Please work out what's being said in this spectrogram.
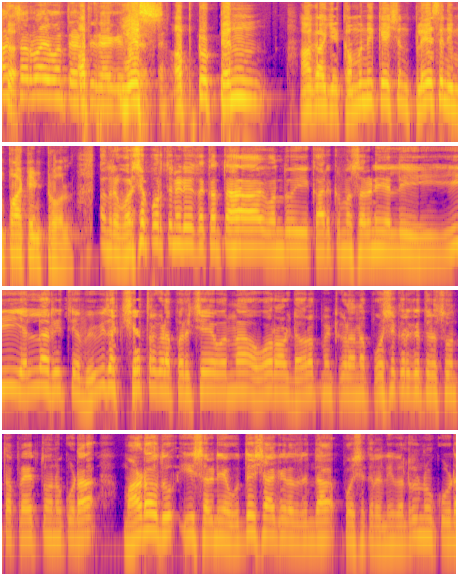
they survive ಅಂತ ಹೇಳ್ತೀರಿ ಹಾಗಿದ್ರೆ. ಎಸ್ ಅಪ್ ಟು ಟೆನ್ ಹಾಗಾಗಿ communication plays an important role ಅಂದ್ರೆ ವರ್ಷ ಪೂರ್ತಿ ನಡೆಯತಕ್ಕಂತಹ ಒಂದು ಈ ಕಾರ್ಯಕ್ರಮ ಸರಣಿಯಲ್ಲಿ ಈ ಎಲ್ಲ ರೀತಿಯ ವಿವಿಧ ಕ್ಷೇತ್ರಗಳ ಪರಿಚಯವನ್ನು ಓವರ್ ಆಲ್ ಡೆವಲಪ್ಮೆಂಟ್ಗಳನ್ನು ಪೋಷಕರಿಗೆ ತಿಳಿಸುವಂಥ ಪ್ರಯತ್ನವನ್ನು ಕೂಡ ಮಾಡೋದು ಈ ಸರಣಿಯ ಉದ್ದೇಶ ಆಗಿರೋದ್ರಿಂದ ಪೋಷಕರ ನೀವೆಲ್ಲರೂ ಕೂಡ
